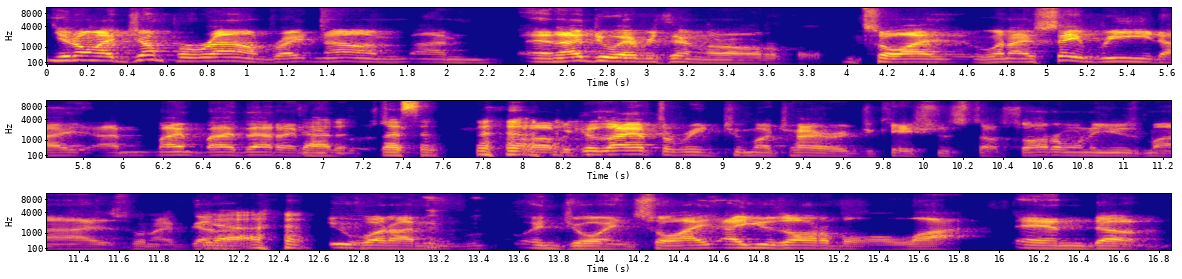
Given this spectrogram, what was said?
you know I jump around right now. I'm I'm and I do everything on Audible. So I when I say read, I I'm by, by that I got mean it. listen uh, because I have to read too much higher education stuff. So I don't want to use my eyes when I've got yeah. to do what I'm enjoying. So I, I use Audible a lot and. Um,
